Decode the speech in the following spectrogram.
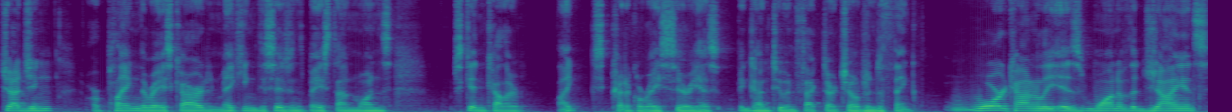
judging or playing the race card and making decisions based on one's skin color, like critical race theory has begun to infect our children to think. Ward Connerly is one of the giants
